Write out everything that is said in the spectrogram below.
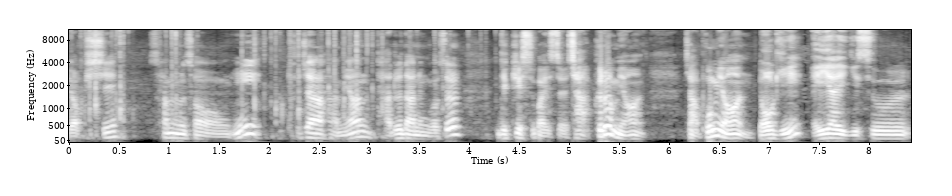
역시 삼성이 투자하면 다르다는 것을 느낄 수가 있어요. 자, 그러면 자 보면 여기 AI 기술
